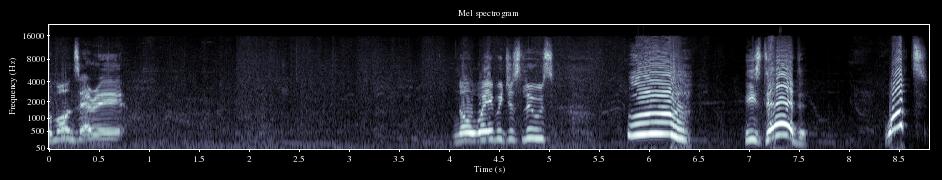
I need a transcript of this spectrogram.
Come on, Zeri! No way, we just lose. Ah, he's dead. What?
